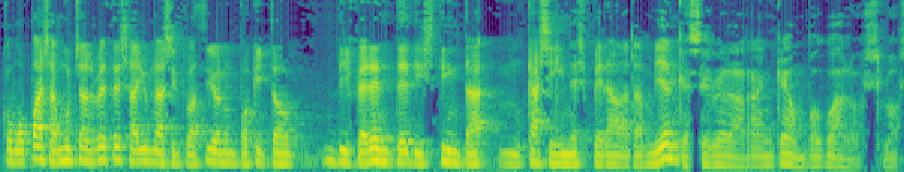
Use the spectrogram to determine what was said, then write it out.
como pasa muchas veces, hay una situación un poquito diferente, distinta, mm, casi inesperada también. que sirve de arranque un poco a los, los,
